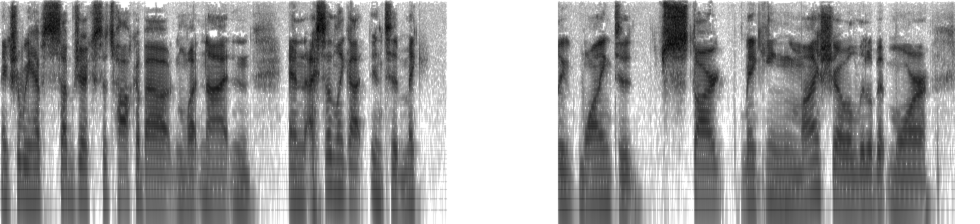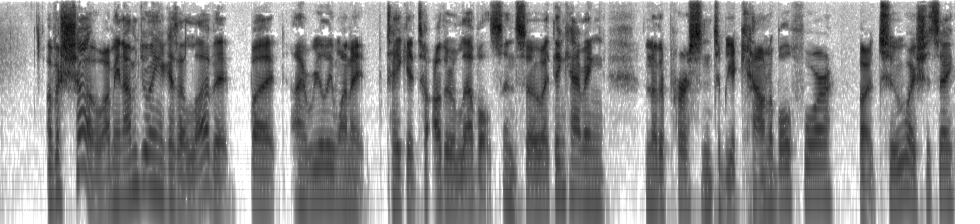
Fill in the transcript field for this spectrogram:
make sure we have subjects to talk about and whatnot. And, and I suddenly got into make, wanting to start making my show a little bit more of a show. I mean, I'm doing it because I love it, but I really want to take it to other levels. And so I think having another person to be accountable for, or to, I should say,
